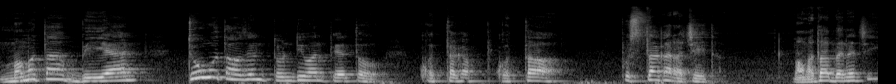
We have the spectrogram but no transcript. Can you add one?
Mamata beyond two thousand twenty one పేరుతో కొత్తగా కొత్త పుస్తక రచయిత. మమతా బెనర్జీ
